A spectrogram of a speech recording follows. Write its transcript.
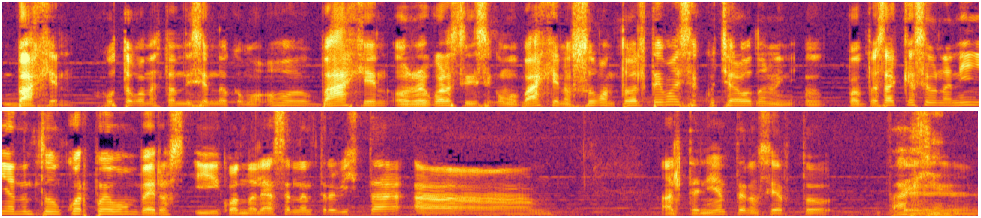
bajen. Justo cuando están diciendo como, oh, bajen, o no recuerdo si dice como bajen o suban todo el tema y se escucha la voz de una niña. O, Para empezar, que hace una niña dentro de un cuerpo de bomberos y cuando le hacen la entrevista a, al teniente, ¿no es cierto? Bajen. Eh,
